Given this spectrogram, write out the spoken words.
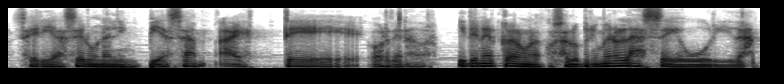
sería hacer una limpieza a este ordenador. Y tener claro una cosa, lo primero la seguridad.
